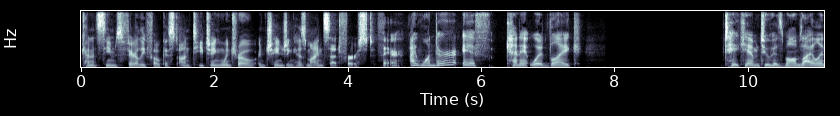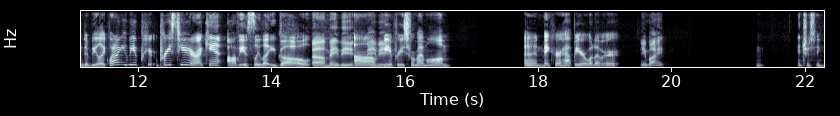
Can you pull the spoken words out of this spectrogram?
kind of seems fairly focused on teaching Wintrow and changing his mindset first. Fair. I wonder if Kennit would like take him to his mom's island and be like, "Why don't you be a pri- priest here? I can't obviously let you go. Oh, maybe, Um, maybe be a priest for my mom and make her happy or whatever." he might. Interesting.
